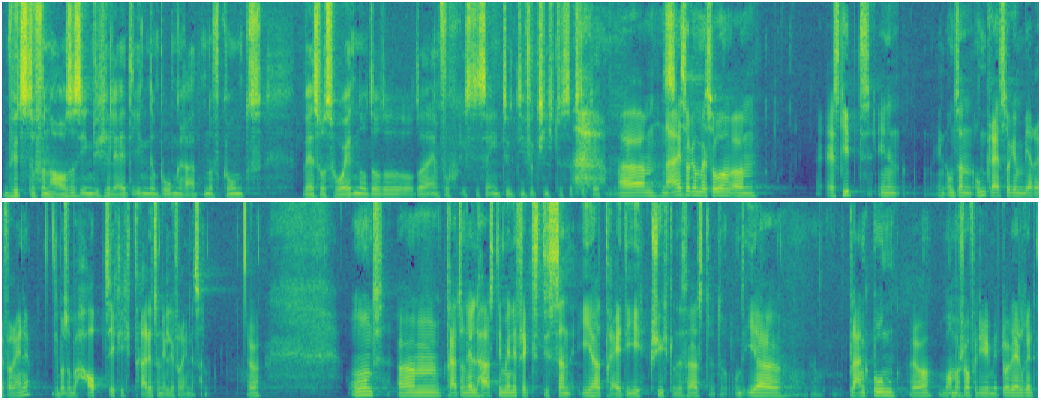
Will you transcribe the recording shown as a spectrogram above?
würdest du von Haus aus irgendwelche Leute irgendeinen Bogen raten aufgrund weiß was halten oder, oder, oder, einfach ist das eine intuitive Geschichte, du sagst, okay? Ähm, nein, so. ich sage mal so, ähm, es gibt in, in unserem Umkreis sage ich, mehrere Vereine, was aber hauptsächlich traditionelle Vereine sind. Ja. Und ähm, traditionell heißt im Endeffekt, das sind eher 3D-Geschichten, das heißt, und eher Blankbogen, ja, wenn man schon für die Metallwelt redet,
